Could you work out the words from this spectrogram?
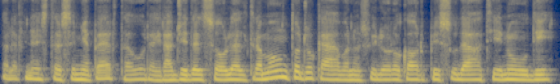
Dalla finestra semiaperta ora i raggi del sole al tramonto giocavano sui loro corpi sudati e nudi,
